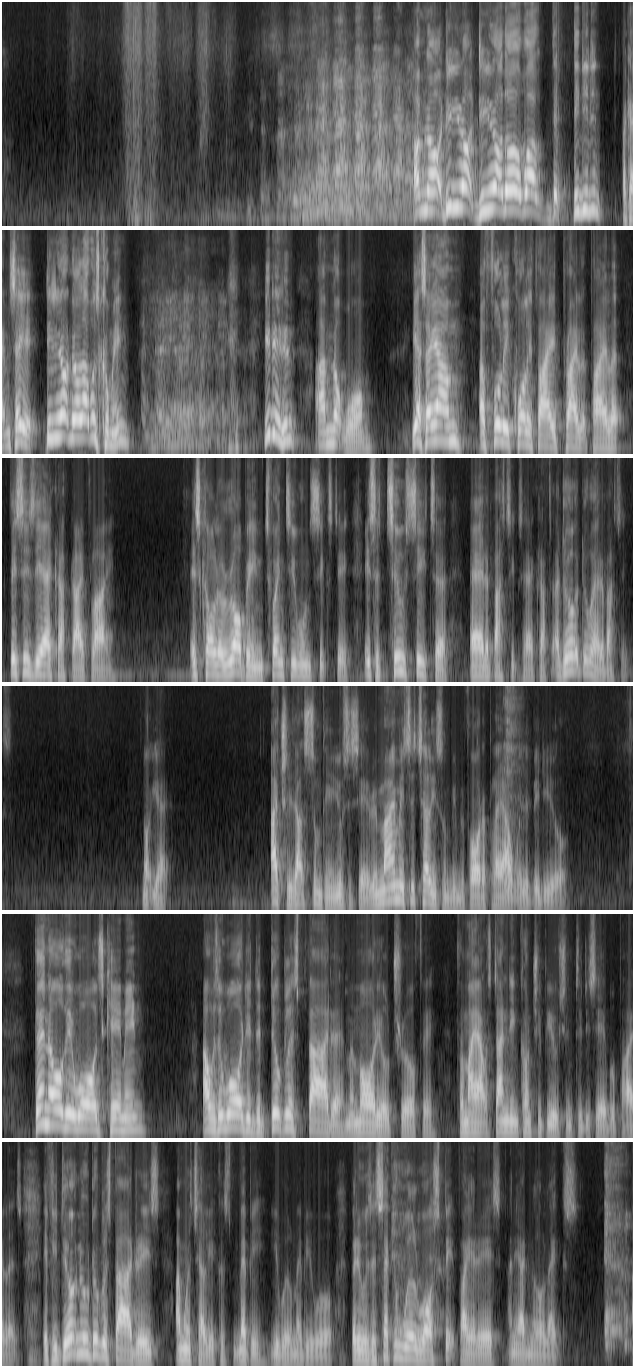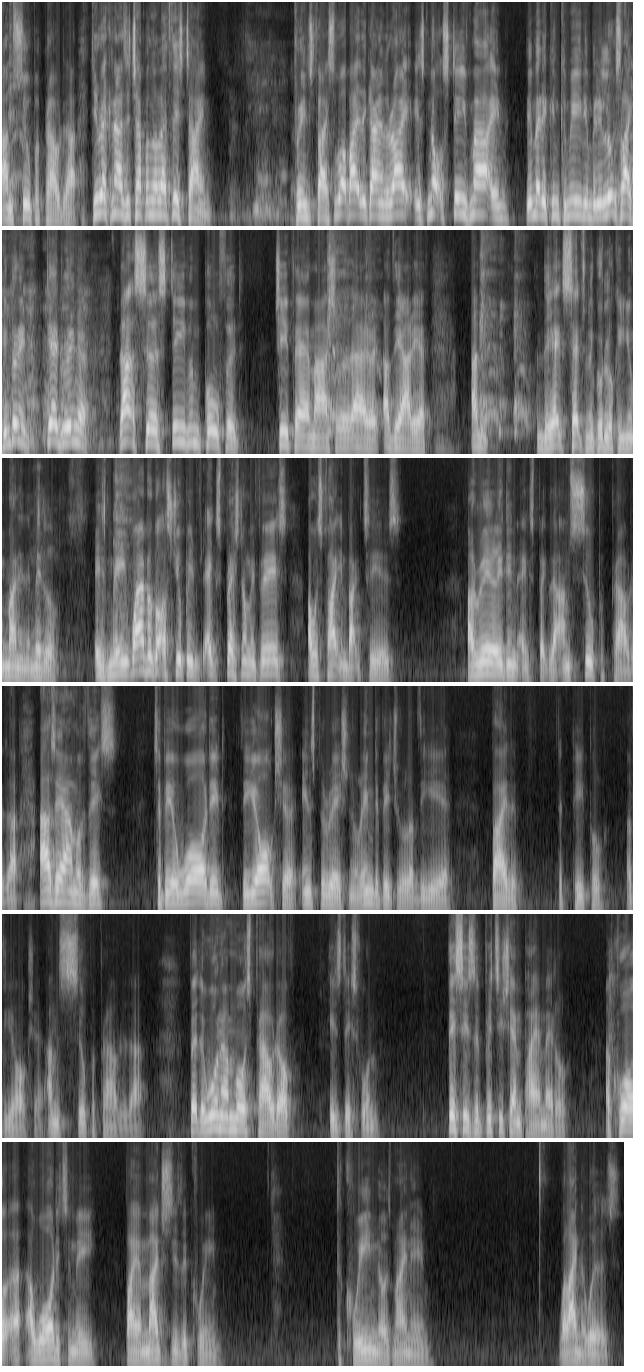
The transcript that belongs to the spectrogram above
I'm not. Did you not? Did you not know? Well, did you? Didn't, I can't say it. Did you not know that was coming? you didn't. I'm not warm. Yes, I am a fully qualified private pilot. This is the aircraft I fly. It's called a Robin 2160. It's a two-seater aerobatics aircraft. I don't do aerobatics. Not yet. Actually, that's something I used to say. Remind me to tell you something before I play out with a video. Then all the awards came in. I was awarded the Douglas Bader Memorial Trophy for my outstanding contribution to disabled pilots. If you don't know who Douglas Bader is, I'm going to tell you because maybe you will, maybe you won't. But it was a Second World War Spitfire ace and he had no legs. I'm super proud of that. Do you recognise the chap on the left this time? Prince Faisal. What about the guy on the right? It's not Steve Martin, the American comedian, but he looks like him, doesn't he? Dead ringer. That's Sir Stephen Pulford, Chief Air Marshal of the RAF. And the exceptionally good-looking young man in the middle is me. Why have I got a stupid expression on my face? I was fighting back tears. I really didn't expect that. I'm super proud of that, as I am of this, to be awarded the Yorkshire Inspirational Individual of the Year by the, the people of Yorkshire. I'm super proud of that. But the one I'm most proud of is this one. This is the British Empire Medal, uh, awarded to me by Her Majesty the Queen. The Queen knows my name. Well, I know hers.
